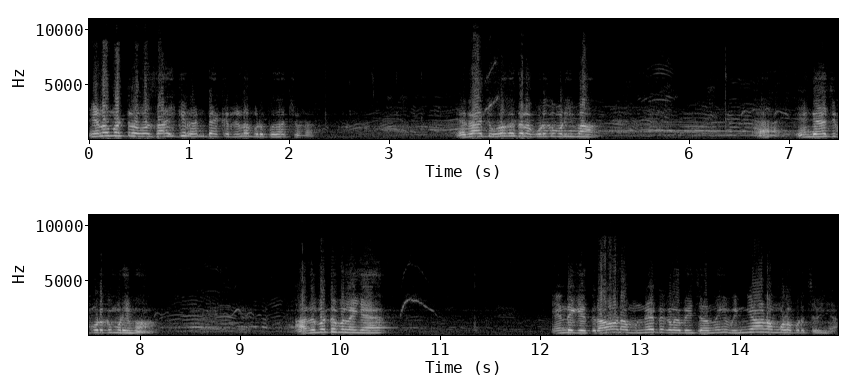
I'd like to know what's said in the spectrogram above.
நிலமற்ற விவசாயிக்கு ரெண்டு ஏக்கர் நிலம் கொடுப்பதா சொன்னார். எதாச்சும் உலகத்துல கொடுக்க முடியுமா? அஹ், எங்கேயாச்சும் கொடுக்க முடியுமா? அது மட்டும் இல்லைங்க. இன்றைக்கு திராவிட முன்னேற்ற கழகத்தை சேர்ந்தவங்க விஞ்ஞானம் மூலம் படிச்சவங்க.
